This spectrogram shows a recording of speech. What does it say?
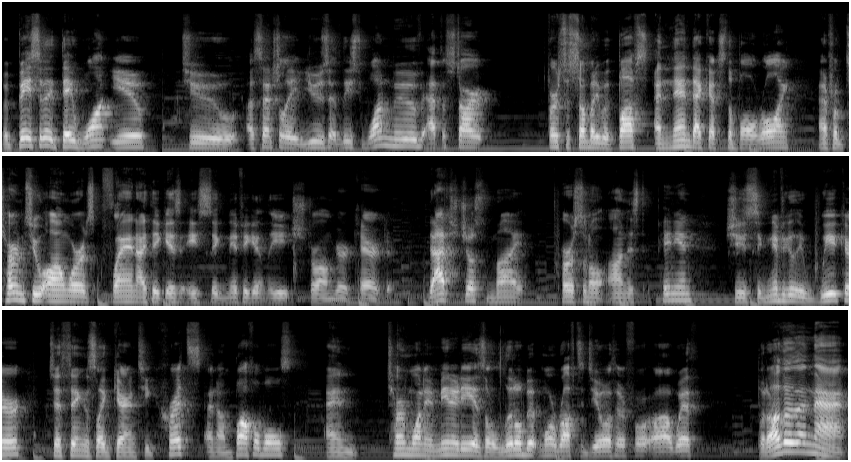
But basically, they want you to essentially use at least one move at the start versus somebody with buffs, and then that gets the ball rolling. And from turn two onwards, Flan, I think, is a significantly stronger character. That's just my personal, honest opinion. She's significantly weaker to things like guaranteed crits and unbuffables, and turn one immunity is a little bit more rough to deal with her for, uh, with. But other than that,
